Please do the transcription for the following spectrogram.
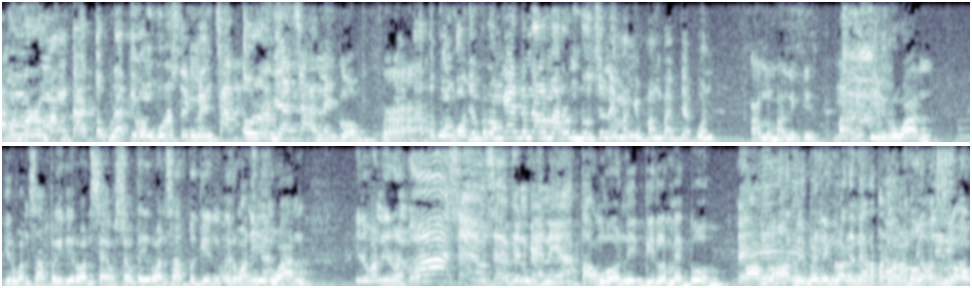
Ampun meremang tatuk berarti wong kuno sering main catur biasa aneh kok. Nah. Tatuk wong kojon kan wong Edan almarhum dusun emang Bang Bagja pun. Anu maning kin. Mang Irwan. Irwan siapa gini? Irwan Sew. Sew Irwan siapa gini? Irwan. Irwan. Irwan Irwan wah saya saya kan kayaknya ya. Tonggoni filmnya ku. Eh. Tonggoni bening kono harapan malam Tonggoni bioskop.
